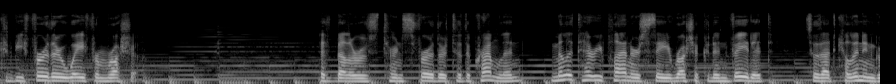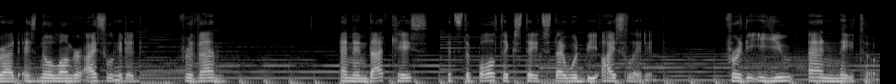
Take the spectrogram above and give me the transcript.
could be further away from Russia. If Belarus turns further to the Kremlin, military planners say Russia could invade it so that Kaliningrad is no longer isolated for them. And in that case, it's the Baltic states that would be isolated for the EU and NATO.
